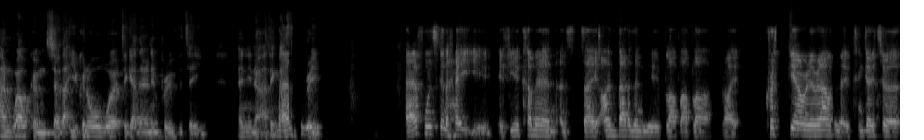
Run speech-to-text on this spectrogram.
and welcomed so that you can all work together and improve the team and you know, I think that's the dream. Everyone's going to hate you if you come in and say, "I'm better than you," blah blah blah. Right? Cristiano Ronaldo can go to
